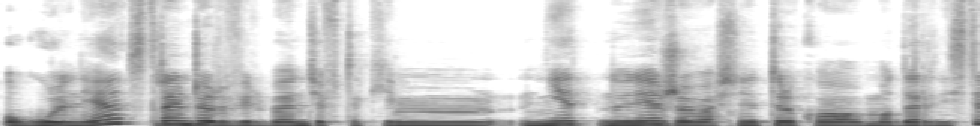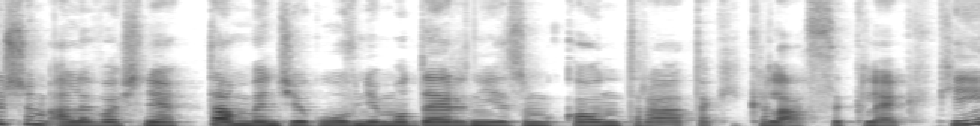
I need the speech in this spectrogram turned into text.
ogólnie. Strangerville będzie w takim, nie, no nie że właśnie tylko modernistycznym, ale właśnie tam będzie głównie modernizm kontra taki klasyk lekki.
